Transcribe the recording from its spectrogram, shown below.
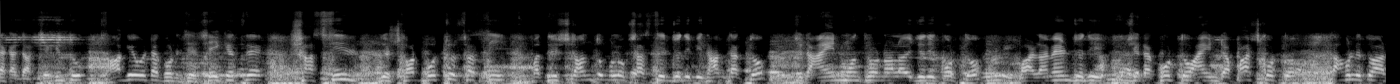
দেখা যাচ্ছে। কিন্তু আগেও এটা ঘটেছে। সেই ক্ষেত্রে শাস্তির যে সর্বোচ্চ শাস্তি বা দৃষ্টান্তমূলক শাস্তির যদি বিধান থাকতো, সেটা আইন মন্ত্রণালয় যদি করত, পার্লামেন্ট যদি সেটা করতো, আইনটা পাশ করত, তাহলে তো আর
